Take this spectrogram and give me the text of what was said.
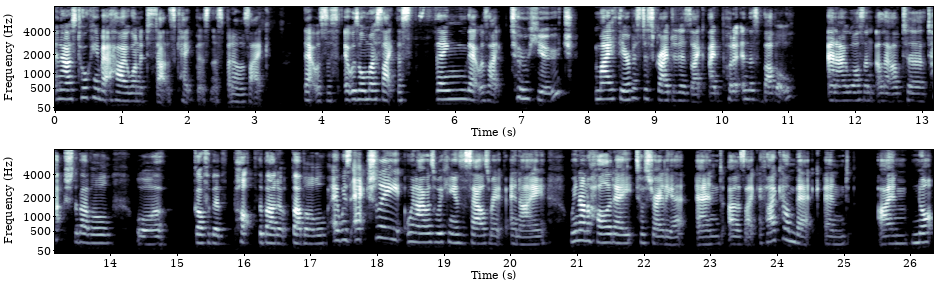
And I was talking about how I wanted to start this cake business, but I was like, that was this, it was almost like this thing that was like too huge. My therapist described it as like I'd put it in this bubble and I wasn't allowed to touch the bubble or go God forbid, pop the bubble. It was actually when I was working as a sales rep and I went on a holiday to Australia and I was like, if I come back and I'm not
